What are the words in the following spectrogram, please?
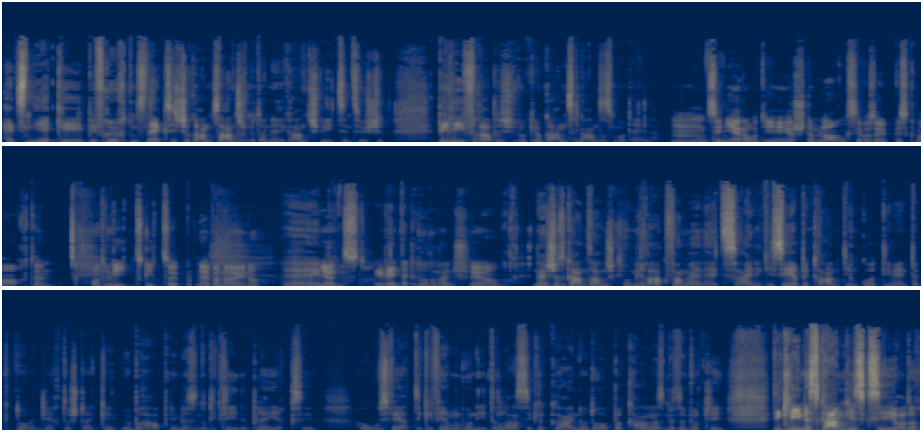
hat es nie gegeben. Bei Früchten und Snacks ist schon ganz anders. Wir nicht die ganze Schweiz inzwischen beliefern, aber es ist wirklich ein ganz ein anderes Modell. Mm, sind ja auch die ersten im Land die so etwas gemacht haben? Oder ja. gibt es jemanden neben euch noch? Äh, Jetzt? Eventagentur meinst du? Ja. Nein, ist das ganz anders. Als wir angefangen haben, hat es einige sehr bekannte und gute Eventagenturen in Liechtenstein gegeben. Überhaupt nicht. Wir sind nur die kleinen Player gewesen. Auswärtige Firma, die Niederlassungen kein oder bekannt. Also wir sind wirklich die kleinen Skankis gewesen, oder?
